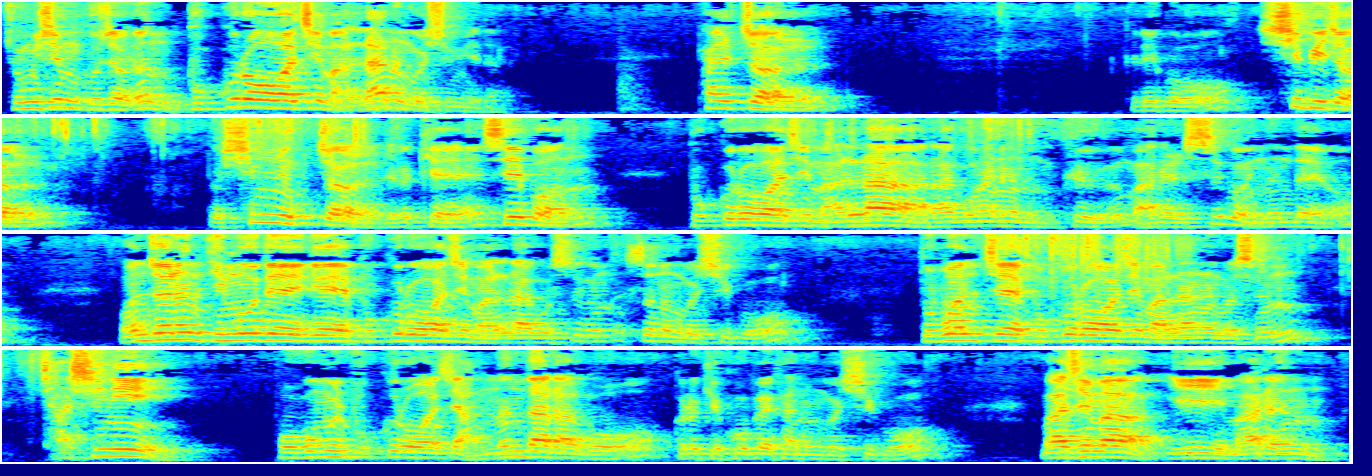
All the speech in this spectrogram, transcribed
중심 구절은 부끄러워하지 말라는 것입니다. 8절 그리고 12절 또 16절 이렇게 세 번 부끄러워하지 말라라고 하는 그 말을 쓰고 있는데요. 먼저는 디모데에게 부끄러워하지 말라고 쓰는 것이고 두 번째 부끄러워하지 말라는 것은 자신이 복음을 부끄러워하지 않는다라고 그렇게 고백하는 것이고 마지막 이 말은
